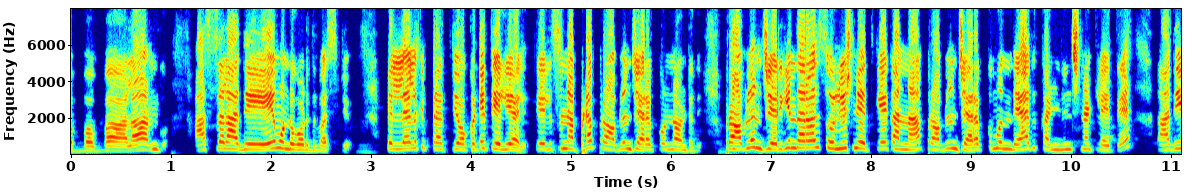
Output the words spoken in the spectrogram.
అబ్బబ్బా అలా అనుకో అస్సలు అదేం ఉండకూడదు ఫస్ట్ పిల్లలకి ప్రతి ఒక్కటి తెలియాలి. తెలిసినప్పుడే ప్రాబ్లం జరగకుండా ఉంటది. ప్రాబ్లం జరిగిన తర్వాత సొల్యూషన్ ఎతికే కన్నా ప్రాబ్లం జరగకముందే అది ఖండించినట్లయితే అది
